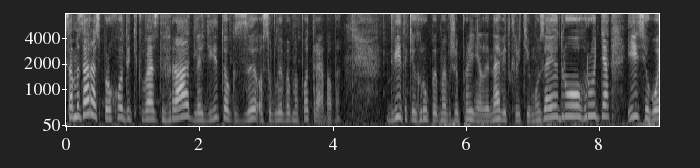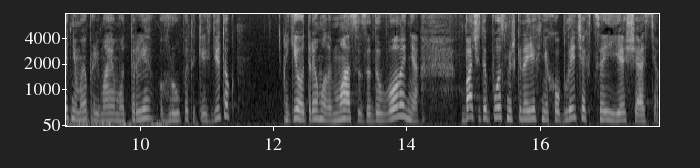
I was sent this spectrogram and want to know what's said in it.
Саме зараз проходить квест-гра для діток з особливими потребами. Дві такі групи ми вже прийняли на відкритті музею 2 грудня, і сьогодні ми приймаємо три групи таких діток, які отримали масу задоволення бачити посмішки на їхніх обличчях це і є щастя.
